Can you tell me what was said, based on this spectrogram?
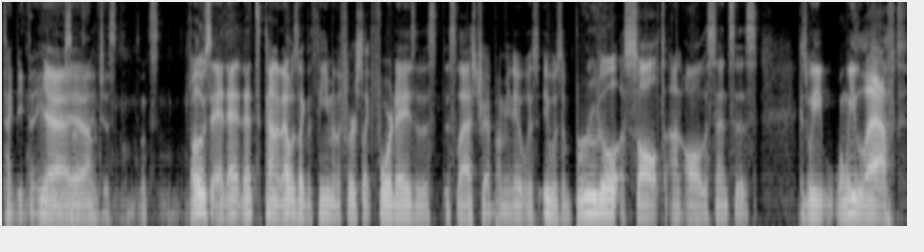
typey thing. or Yeah, something, yeah. Just let's Well, it was, eh, that that's kind of that was like the theme of the first like four days of this this last trip. I mean, it was it was a brutal assault on all the senses because we when we left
